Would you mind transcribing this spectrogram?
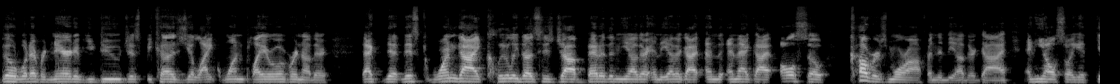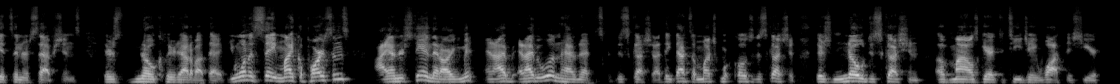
build whatever narrative you do just because you like one player over another. That, that this one guy clearly does his job better than the other, and the other guy and, and that guy also covers more often than the other guy, and he also gets, gets interceptions. There's no clear doubt about that. If you want to say Micah Parsons, I understand that argument, and I and I'd be willing to have that discussion. I think that's a much more closer discussion. There's no discussion of Myles Garrett to T.J. Watt this year.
